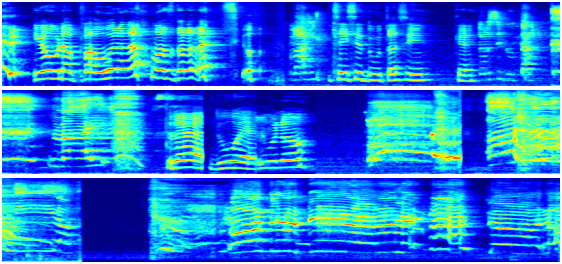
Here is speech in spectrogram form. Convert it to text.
Io ho una paura della vostra reazione. Vai, Sei seduta, sì. Ok. sono seduta. Vai! 3, 2, 1. Oh mio Dio! Oh mio Dio! Non l'hai fatto! No!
